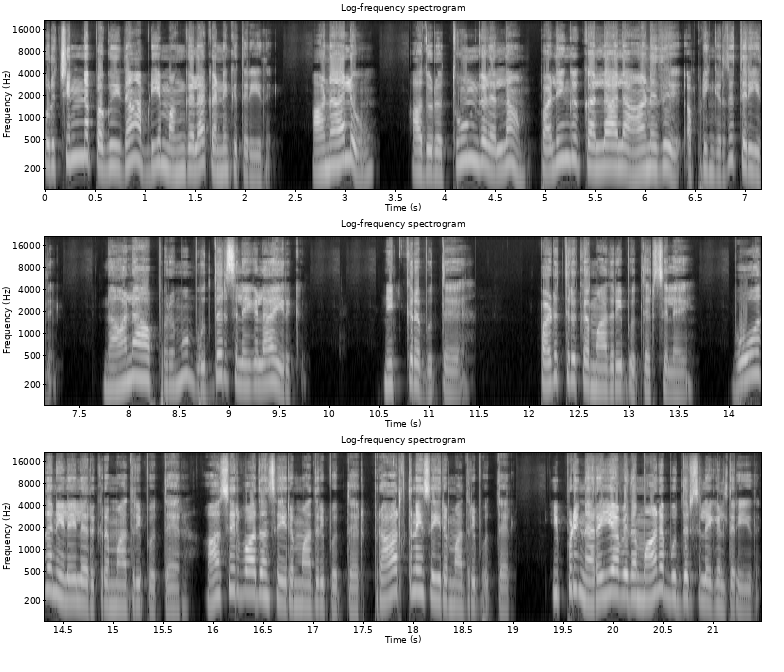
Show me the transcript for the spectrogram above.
ஒரு சின்ன பகுதி தான் அப்படியே மங்கலாக கண்ணுக்கு தெரியுது. ஆனாலும் அதோட தூண்கள் எல்லாம் பளிங்கு கல்லால் ஆனது அப்படிங்கிறது தெரியுது. நாலாப்புறமும் புத்தர் சிலைகளாக இருக்கு. நிற்கிற புத்தர் படுத்திருக்க மாதிரி புத்தர் சிலை போத நிலையில் இருக்கிற மாதிரி புத்தர் ஆசிர்வாதம் செய்கிற மாதிரி புத்தர் பிரார்த்தனை செய்கிற மாதிரி புத்தர் இப்படி நிறைய விதமான புத்தர் சிலைகள் தெரியுது.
